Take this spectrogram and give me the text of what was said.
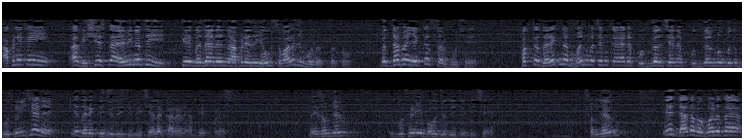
આપણે કંઈ આ વિશેષતા એવી નથી કે બધાને આપણે એવું સવાલ જ ઊભો નથી થતો. બધામાં એક જ સરખું છે. ફક્ત દરેકના મન વચન કયાના પૂતગલ છે અને પૂતગલનું બધું ગૂંથણી છે ને, એ દરેકની જુદી જુદી છે. એના કારણે આ ભેદ પડે છે. નહીં સમજાયું? ગૂંથણી બહુ જુદી જુદી છે. સમજાયું? એ જ દાદા ભગવાન હતા,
